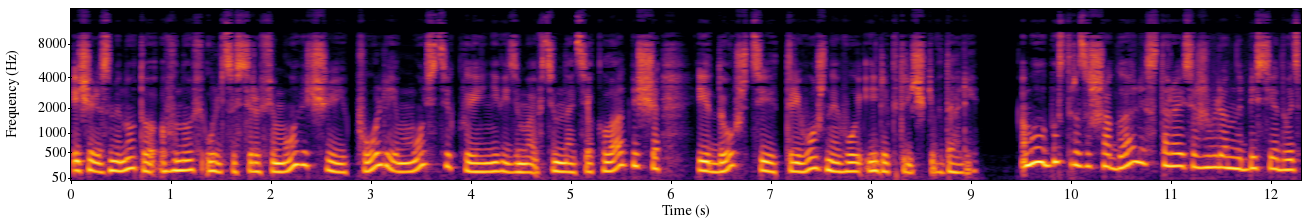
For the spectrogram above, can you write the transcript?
И через минуту вновь улица Серафимовича, и поле, и мостик, и невидимое в темноте кладбище, и дождь, и тревожный вой электрички вдали. А мы быстро зашагали, стараясь оживленно беседовать.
